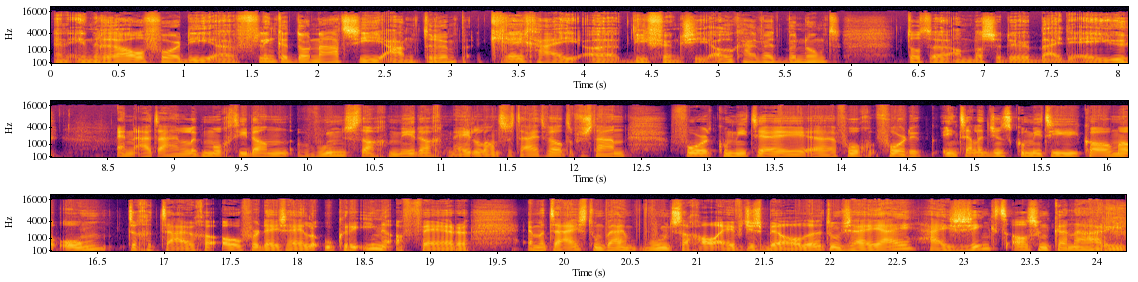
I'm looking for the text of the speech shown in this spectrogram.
En in ruil voor die flinke donatie aan Trump kreeg hij die functie ook. Hij werd benoemd tot uh, ambassadeur bij de EU. En uiteindelijk mocht hij dan woensdagmiddag, Nederlandse tijd wel te verstaan, voor het comité, uh, voor, de Intelligence Committee komen om te getuigen over deze hele Oekraïne-affaire. En Matthijs, toen wij woensdag al eventjes belden, toen zei jij, hij zingt als een kanarie.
